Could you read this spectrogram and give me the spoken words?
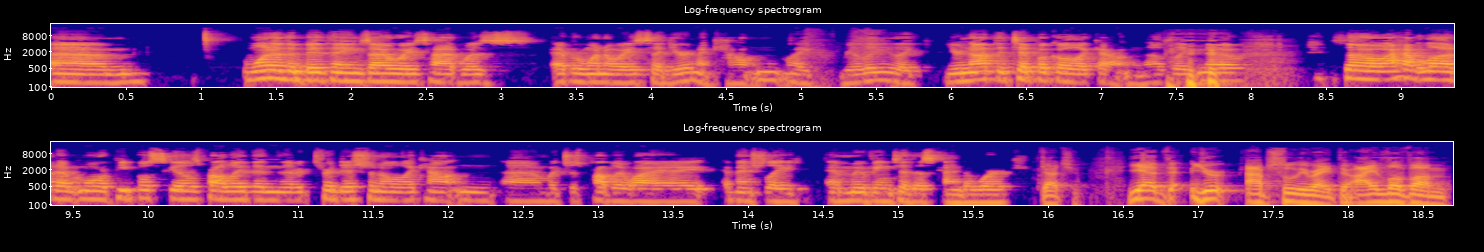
Um, one of the big things I always had was everyone always said, "You're an accountant? Like, really? Like, you're not the typical accountant." I was like, "No." so I have a lot of more people skills probably than the traditional accountant, um, which is probably why I eventually am moving to this kind of work. Gotcha. Yeah, th- you're absolutely right. There, I love um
